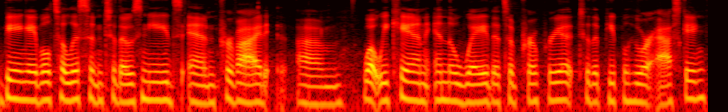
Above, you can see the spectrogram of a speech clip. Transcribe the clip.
being able to listen to those needs and provide um, what we can in the way that's appropriate to the people who are asking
